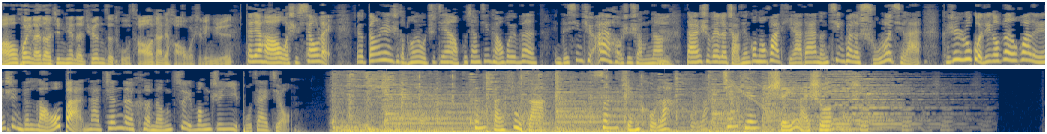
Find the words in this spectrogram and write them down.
好，欢迎来到今天的圈子吐槽。大家好，我是凌云。大家好，我是肖磊。这个刚认识的朋友之间啊，互相经常会问你的兴趣爱好是什么呢？嗯当然是为了找见共同话题啊，大家能尽快的熟络起来。可是如果这个问话的人是你的老板，那真的可能醉翁之意不在酒。纷繁复杂，酸甜苦辣，苦辣。今天谁来说？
